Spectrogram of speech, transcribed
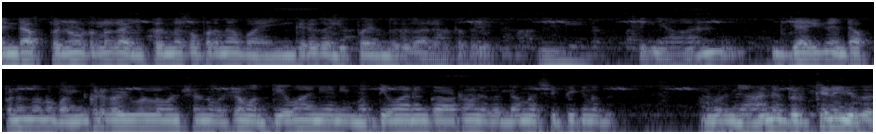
എന്റെ അപ്പനോടുള്ള കലിപ്പെന്നൊക്കെ പറഞ്ഞാൽ ഭയങ്കര കലിപ്പായിരുന്നു ഒരു കാലഘട്ടത്തിൽ. പക്ഷെ ഞാൻ വിചാരിക്കുന്നത് എന്റെ അപ്പനെന്ന് പറഞ്ഞാൽ ഭയങ്കര കഴിവുള്ള മനുഷ്യനാണ്. പക്ഷെ മദ്യപാനിയാണ്. ഈ മദ്യപാനം കാരണമാണ് ഇതെല്ലാം നശിപ്പിക്കുന്നത് എന്ന് പറഞ്ഞാൽ ഞാൻ എതിർക്കണേ ഇത്.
